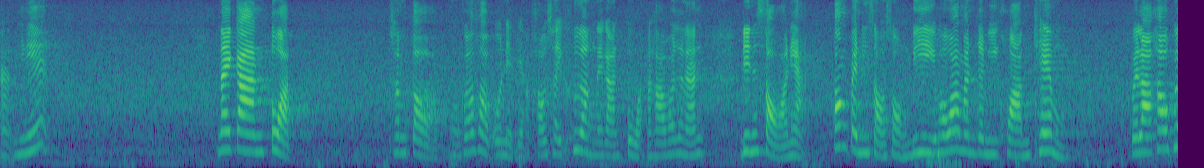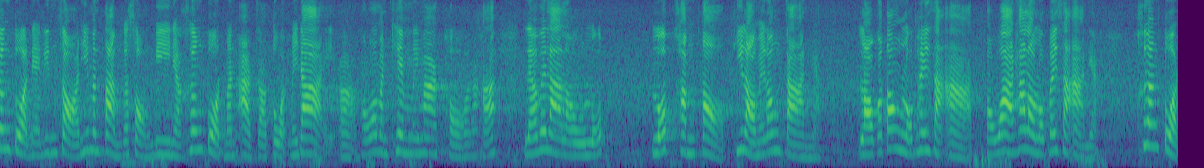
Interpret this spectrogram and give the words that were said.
อะ ทีนี้ ในการตรวจคำตอบของข้อสอบโอเน็ตเนี่ยเขาใช้เครื่องในการตรวจนะคะ เพราะฉะนั้นดินสอเนี่ย ต้องเป็นดินสอ 2B เพราะว่ามันจะมีความเข้ม เวลาเข้าเครื่องตรวจเนี่ยดินสอที่มันต่ำกว่า 2B เนี่ยเครื่องตรวจมันอาจจะตรวจไม่ได้อ่าเพราะว่ามันเข้มไม่มากพอนะคะ แล้วเวลาเราลบลบคำตอบที่เราไม่ต้องการเนี่ยเราก็ต้องลบให้สะอาด เพราะว่าถ้าเราลบไม่สะอาดเนี่ยเครื่องตรวจ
